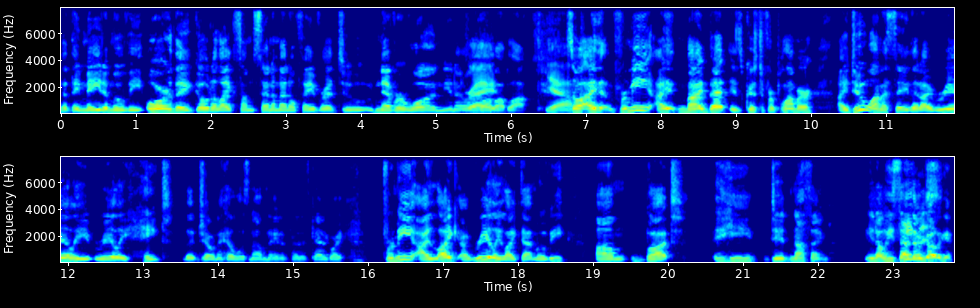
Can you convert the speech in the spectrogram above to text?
that they made a movie, or they go to like some sentimental favorite who never won. You know, Right. blah blah blah. Yeah. So I, for me, I my bet is Christopher Plummer. I do want to say that I really, really hate that Jonah Hill was nominated for this category. For me, I like, I really like that movie, um, but he did nothing. You know, he sat He there was- going,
